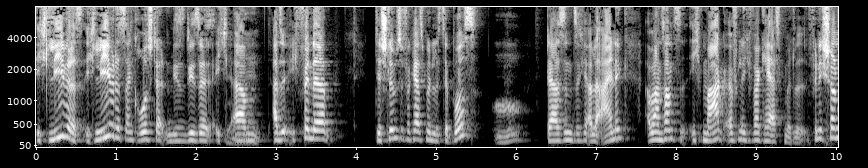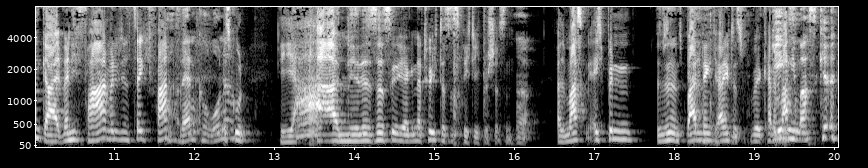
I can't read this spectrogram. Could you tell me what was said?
ich liebe das. Ich liebe das an Großstädten. Diese, diese, ich, ähm, also ich finde, das schlimmste Verkehrsmittel ist der Bus. Da sind sich alle einig. Aber ansonsten, ich mag öffentliche Verkehrsmittel. Finde ich schon geil. Wenn die fahren, wenn die tatsächlich fahren, Während Corona? ist gut. Ja, nee, das ist ja natürlich, das ist richtig beschissen. Ja. Also Masken, ich bin, wir sind uns beide, denke ich, eigentlich, dass wir keine Gegen die Masken, Maske.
